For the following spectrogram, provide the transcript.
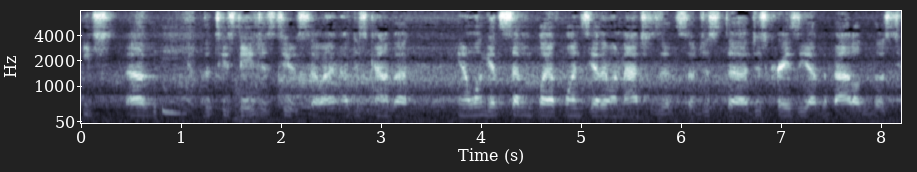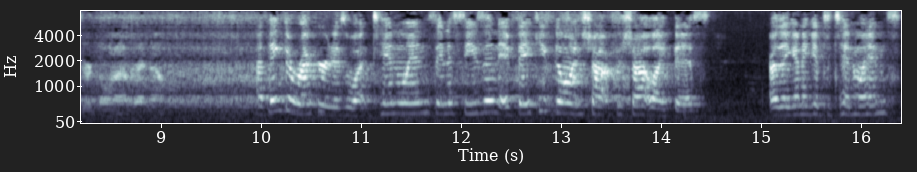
each uh, the two stages too. So I, I just kind of a you know one gets seven playoff points, the other one matches it. So just uh, just crazy of the battle that those two are going at right now. I think the record is what ten wins in a season. If they keep going shot for shot like this, are they going to get to ten wins?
